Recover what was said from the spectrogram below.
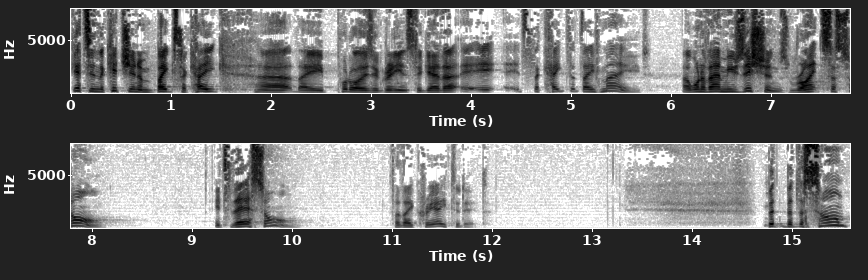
gets in the kitchen and bakes a cake, uh, they put all those ingredients together. It, it's the cake that they've made. Uh, one of our musicians writes a song, it's their song, for they created it. But, but the psalm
